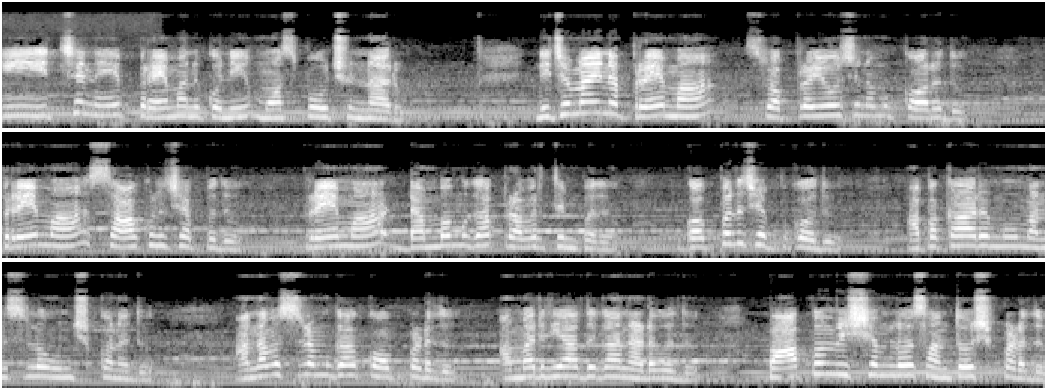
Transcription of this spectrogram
ఈ ఇచ్చనే ప్రేమనుకొని మోసపోచున్నారు. నిజమైన ప్రేమ స్వప్రయోజనము కోరదు. ప్రేమ సాకులు చెప్పదు. ప్రేమ డంబముగా ప్రవర్తింపదు. గొప్పలు చెప్పుకోదు. అపకారము మనసులో ఉంచుకొనదు. అనవసరంగా కోప్పడదు. అమర్యాదగా నడవదు. పాపం విషయంలో సంతోషపడదు.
